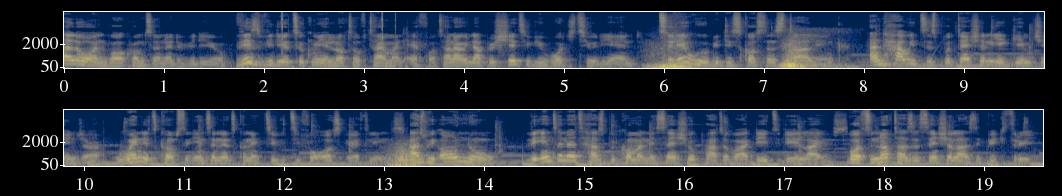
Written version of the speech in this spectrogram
Hello and welcome to another video. This video took me a lot of time and effort and I will appreciate if you watch till the end. Today we will be discussing Starlink and how it is potentially a game changer when it comes to internet connectivity for us earthlings. As we all know, the internet has become an essential part of our day-to-day -day lives, but not as essential as the big three.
